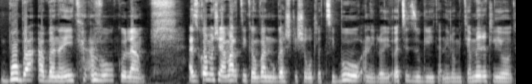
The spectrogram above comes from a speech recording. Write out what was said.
בובה הבנאית עבור כולם. אז כל מה שאמרתי כמובן מוגש כשירות לציבור, אני לא יועצת זוגית, אני לא מתיימרת להיות,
